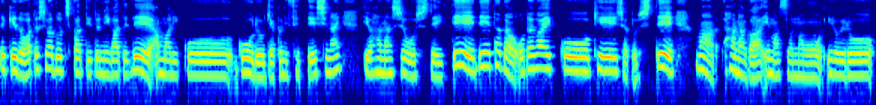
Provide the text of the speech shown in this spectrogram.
だけど私はどっちかっていうと苦手で、あまりこうゴールを逆に設定しないっていう話をしていて、で、ただお互いこう経営者として、まあ花が今そのいろいろ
